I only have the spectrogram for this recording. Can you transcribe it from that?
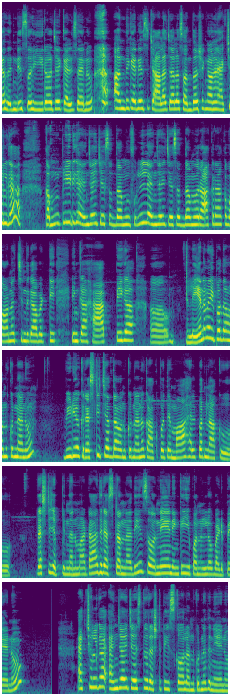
కదండి. సో ఈరోజే కలిశాను. అందుకనేసి చాలా చాలా సంతోషంగా ఉన్నాను. యాక్చువల్గా కంప్లీట్గా ఎంజాయ్ చేసేద్దాము. ఫుల్ ఎంజాయ్ చేసేద్దాము. రాక రాక వాన వచ్చింది కాబట్టి ఇంకా హ్యాపీగా లీనమైపోదాం అనుకున్నాను. వీడియోకి రెస్ట్ ఇచ్చేద్దాం అనుకున్నాను. కాకపోతే మా హెల్పర్ నాకు రెస్ట్ చెప్పిందనమాట అది రెస్ట్ అన్నది. సో నేను ఇంక ఈ పనుల్లో పడిపోయాను. యాక్చువల్గా ఎంజాయ్ చేస్తూ రెస్ట్ తీసుకోవాలనుకున్నది నేను.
